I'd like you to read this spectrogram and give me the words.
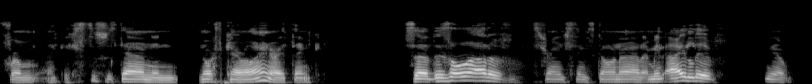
from, I guess this was down in North Carolina, I think. So there's a lot of strange things going on. I mean, I live, you know,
